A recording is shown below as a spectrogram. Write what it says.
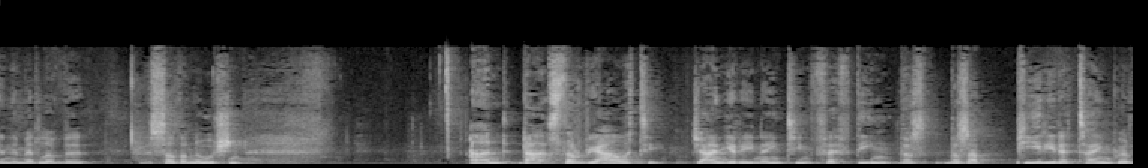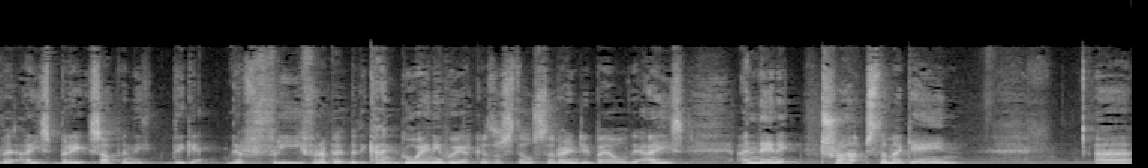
in the middle of the, the Southern Ocean. And that's the reality. January 1915, there's there's a period of time where the ice breaks up and they, they get they're free for a bit, but they can't go anywhere because they're still surrounded by all the ice, and then it traps them again. Uh,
